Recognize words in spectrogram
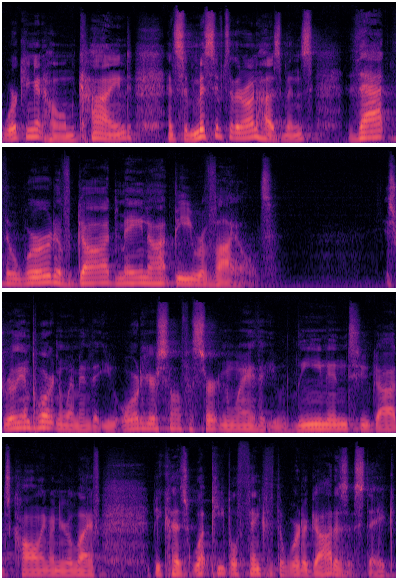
working at home, kind, and submissive to their own husbands, that the word of God may not be reviled. It's really important, women, that you order yourself a certain way, that you lean into God's calling on your life, because what people think of the word of God is at stake.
